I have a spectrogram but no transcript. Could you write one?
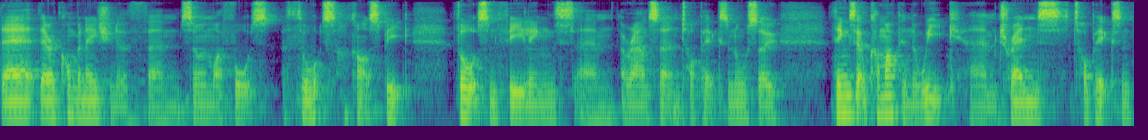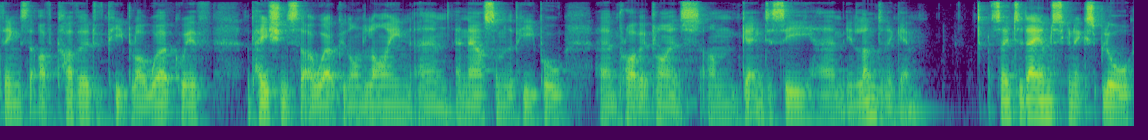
They're they're a combination of um, some of my thoughts thoughts I can't speak thoughts and feelings um, around certain topics, and also things that will come up in the week, um, trends, topics, and things that I've covered with people I work with, the patients that I work with online, um, and now some of the people, um, private clients I'm getting to see um, in London again. So today I'm just going to explore,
